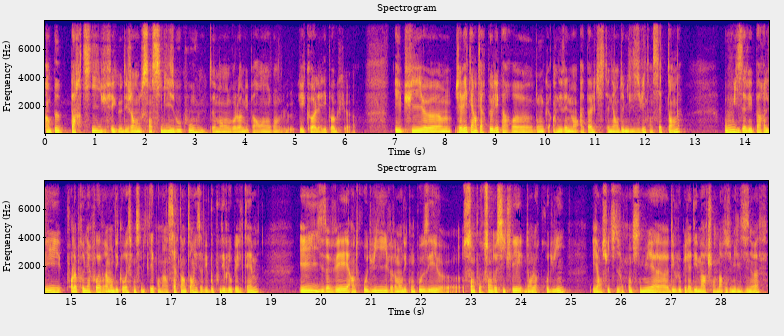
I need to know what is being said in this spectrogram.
un peu parti du fait que déjà on nous sensibilise beaucoup, notamment voilà mes parents, l'école à l'époque, euh, et puis, euh, j'avais été interpellé par euh, donc un événement Apple qui se tenait en 2018, en septembre, où ils avaient parlé pour la première fois vraiment d'éco-responsabilité pendant un certain temps. Ils avaient beaucoup développé le thème et ils avaient introduit vraiment des composés 100% euh, recyclés dans leurs produits. Et ensuite, ils ont continué à développer la démarche en mars 2019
